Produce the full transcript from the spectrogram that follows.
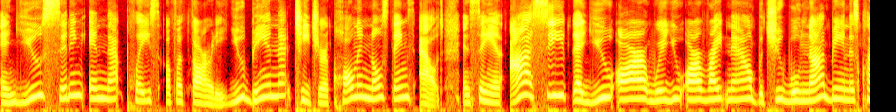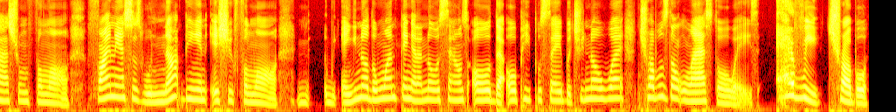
And you sitting in that place of authority, you being that teacher, calling those things out and saying, "I see that you are where you are right now, but you will not be in this classroom for long. Finances will not be an issue for long." And you know the one thing and i know it sounds old that old people say but you know what? Troubles don't last always. Every trouble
